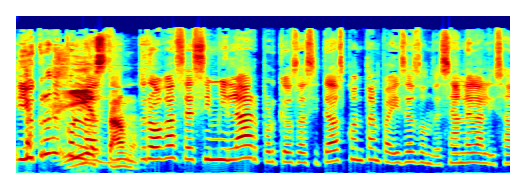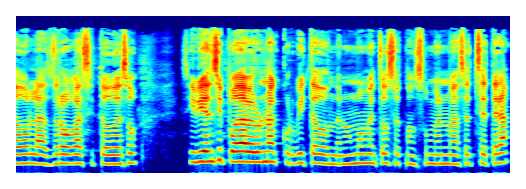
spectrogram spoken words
Y yo creo que con las estamos. drogas es similar, porque, o sea, si te das cuenta en países donde se han legalizado las drogas y todo eso, si bien sí puede haber una curvita donde en un momento se consumen más, etcétera,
